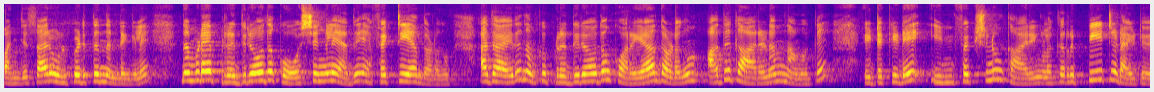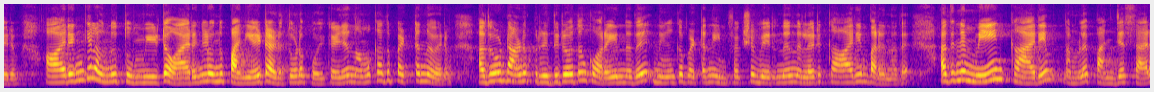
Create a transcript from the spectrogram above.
പഞ്ചസാര ഉൾപ്പെടുത്തുന്നുണ്ടെങ്കിൽ നമ്മുടെ പ്രതിരോധ കോശങ്ങളെ അത് എഫക്റ്റ് ചെയ്യാൻ തുടങ്ങും. അതായത് നമുക്ക് പ്രതിരോധം കുറയാൻ തുടങ്ങും. അത് കാരണം നമുക്ക് ഇടയ്ക്കിടെ ഇൻഫെക്ഷനും കാര്യങ്ങളൊക്കെ റിപ്പീറ്റഡ് ആയിട്ട് വരും. ആരെങ്കിലും ഒന്ന് തുമ്മിയിട്ടോ ആരെങ്കിലും ഒന്ന് പനിയായിട്ട് അടുത്തൂടെ പോയി കഴിഞ്ഞാൽ നമുക്കത് പെട്ടെന്ന് വരും. അതുകൊണ്ടാണ് പ്രതിരോധം കുറയുന്നത് നിങ്ങൾക്ക് പെട്ടെന്ന് ഇൻഫെക്ഷൻ വരുന്നത് എന്നുള്ളൊരു കാര്യം പറയുന്നത്. അതിന്റെ മെയിൻ കാര്യം നമ്മൾ പഞ്ചസാര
